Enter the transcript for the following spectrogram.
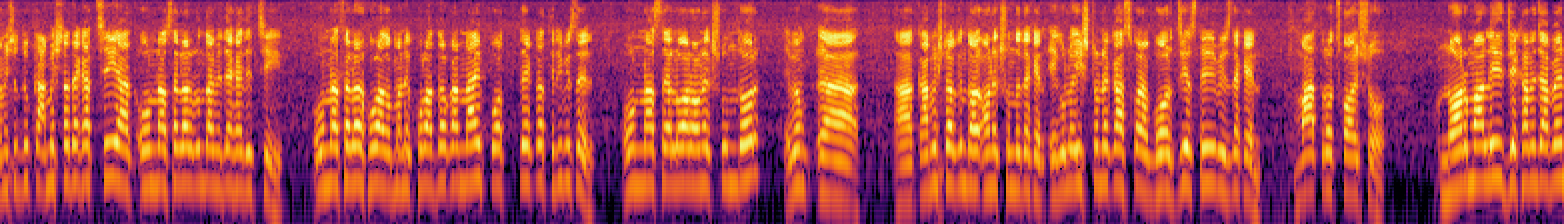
আমি শুধু কামিজটা দেখাচ্ছি আর ওন্না সালোয়ার কিন্তু আমি দেখা দিচ্ছি। ওন্না সালোয়ার খোলা মানে খোলার দরকার নাই, প্রত্যেকটা থ্রি পিসের ওন্না সালোয়ার অনেক সুন্দর এবং কামিজটাও কিন্তু অনেক সুন্দর দেখেন। এগুলো স্টোনের কাজ করা গর্জিয়াস থ্রি পিস দেখেন, মাত্র ছয়শো। নর্মালি যেখানে যাবেন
